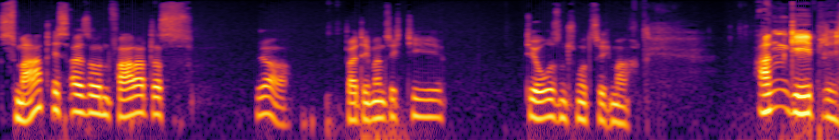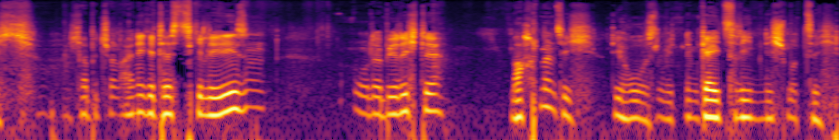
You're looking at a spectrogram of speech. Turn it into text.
Smart ist also ein Fahrrad, das ja, bei dem man sich die, die Hosen schmutzig macht. Angeblich. Ich habe jetzt schon einige Tests gelesen oder Berichte. Macht man sich die Hosen mit einem Gatesriemen nicht schmutzig?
